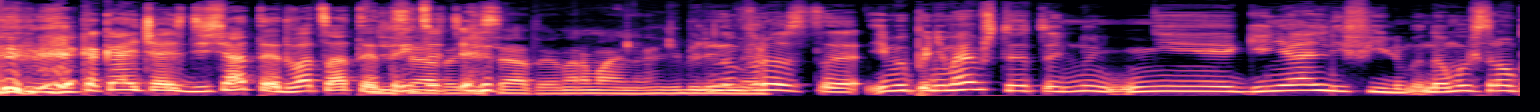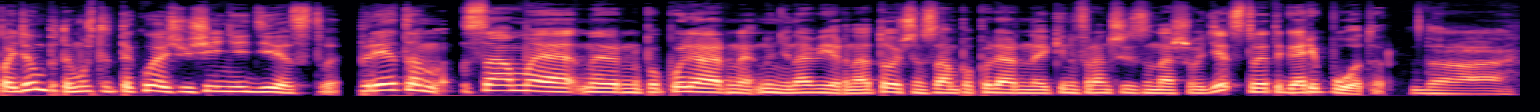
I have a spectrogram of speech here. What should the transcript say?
какая часть, десятая, двадцатая, Десятое, тридцать... десятое, нормально, юбилейное. Ну просто, и мы понимаем, что это ну, не гениальный фильм, но мы все равно пойдем, потому что это такое ощущение детства. При этом самая, наверное, популярная, ну не наверное, а точно самая популярная кинофраншиза нашего детства это Гарри Поттер. Да,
